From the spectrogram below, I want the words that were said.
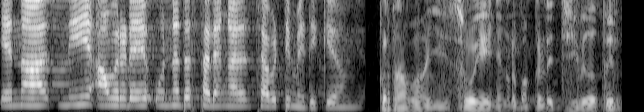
എന്നാൽ നീ അവരുടെ ഉന്നത സ്ഥലങ്ങൾ ചവിട്ടി മെതിക്കും. കർത്താവ് ഈശോയെ ഞങ്ങളുടെ മക്കളുടെ ജീവിതത്തിൽ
